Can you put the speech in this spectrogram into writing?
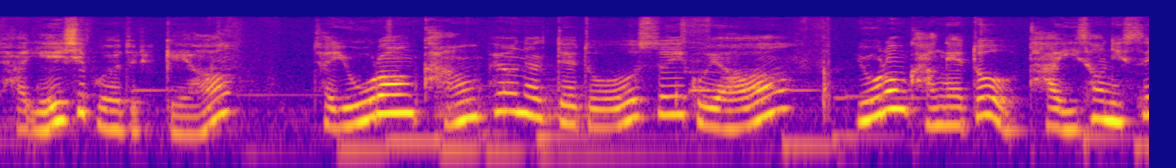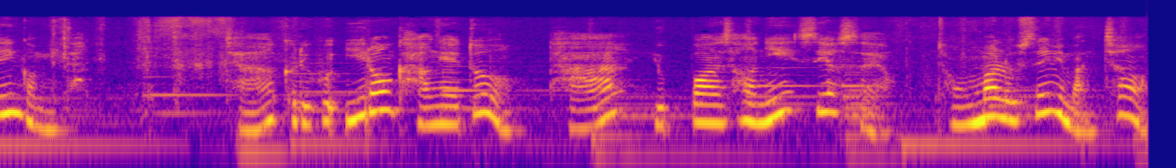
자 예시 보여드릴게요. 자 요런 강 표현할 때도 쓰이고요. 요런 강에도 다 이 선이 쓰인 겁니다. 자 그리고 이런 강에도 다 6번 선이 쓰였어요. 정말로 쌤이 많죠?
